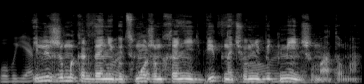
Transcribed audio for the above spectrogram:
Или же мы когда-нибудь сможем хранить бит на чем-нибудь меньшем атома.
